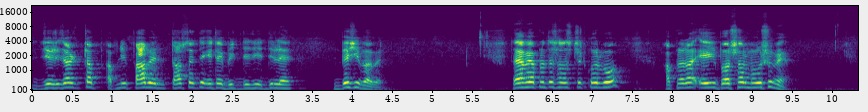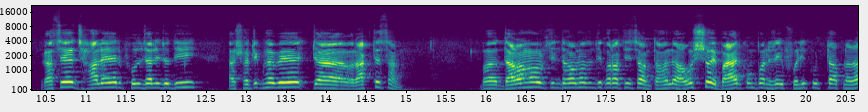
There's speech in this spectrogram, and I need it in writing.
যে রেজাল্টটা আপনি পাবেন, তার সাথে এটা বৃদ্ধি দিলে বেশি পাবেন। তাই আমি আপনাদের সাজেস্টেড করব, আপনারা এই বর্ষার মৌসুমে গাছে ঝালের ফুলজালি যদি সঠিকভাবে রাখতে চান বা দাঁড়ানোর চিন্তাভাবনা যদি করাতে চান, তাহলে অবশ্যই বায়ার কোম্পানির এই ফলিকুটটা আপনারা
